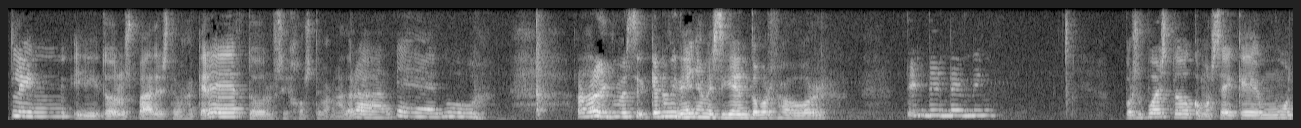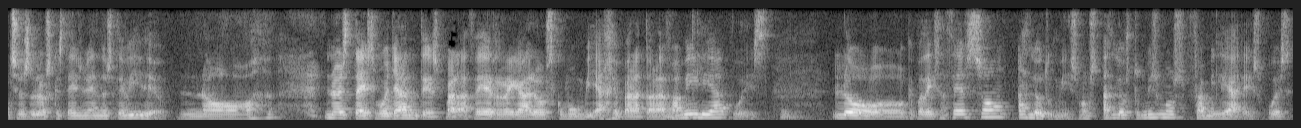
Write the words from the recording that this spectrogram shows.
¡tling! y todos los padres te van a querer, todos los hijos te van a adorar, bien, uh. ¡Ay, qué navideña me siento, por favor! Por supuesto, como sé que muchos de los que estáis viendo este vídeo no, no estáis bollantes para hacer regalos como un viaje para toda la familia, pues lo que podéis hacer son hazlo tú mismos, hazlo tú mismos familiares, pues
